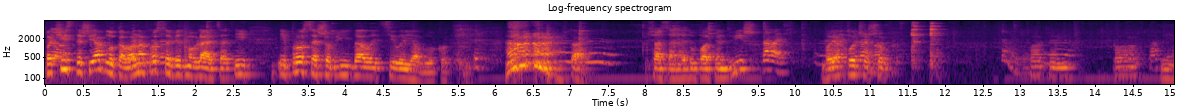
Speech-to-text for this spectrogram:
Почистиш яблуко, вона просто відмовляється і, і просить, щоб їй дали ціле яблуко. так. Зараз я знайду папін двіж, Давай. Бо я хочу, щоб папін. Па... Ні.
